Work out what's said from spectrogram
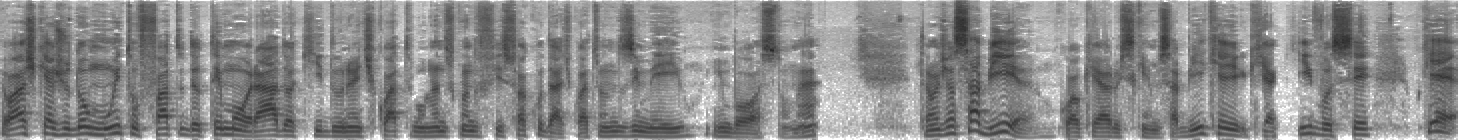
eu acho que ajudou muito o fato de eu ter morado aqui durante quatro anos quando fiz faculdade, quatro anos e meio em Boston, né? Então eu já sabia qual que era o esquema, sabia que, que aqui você. Porque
